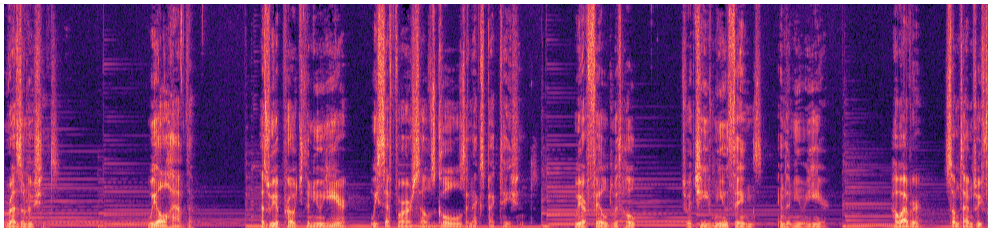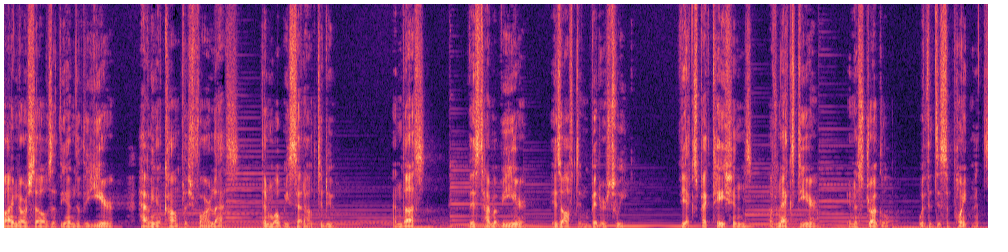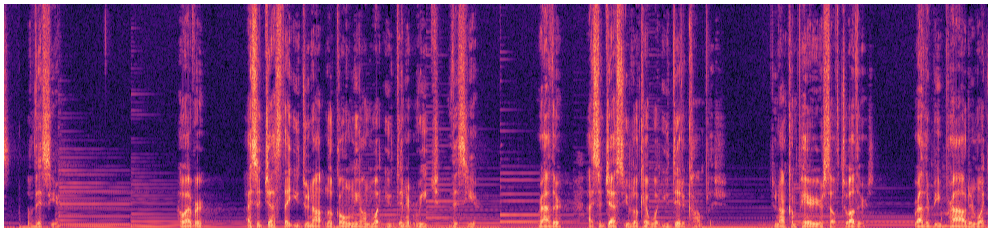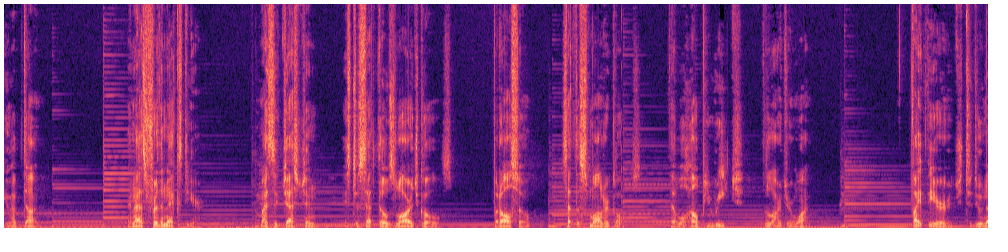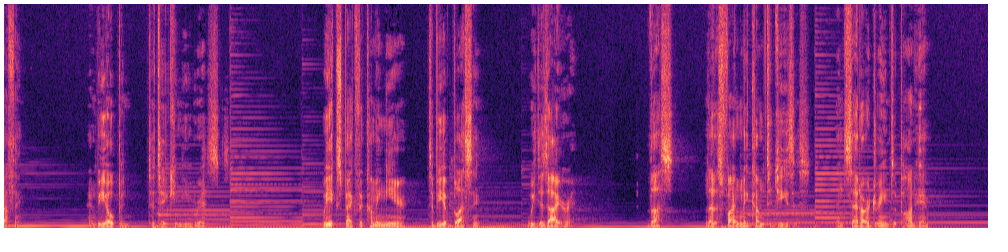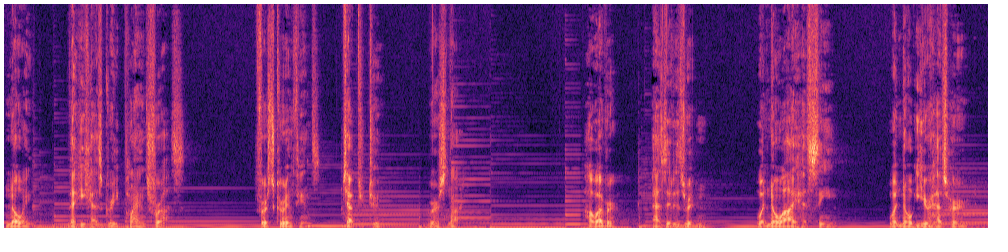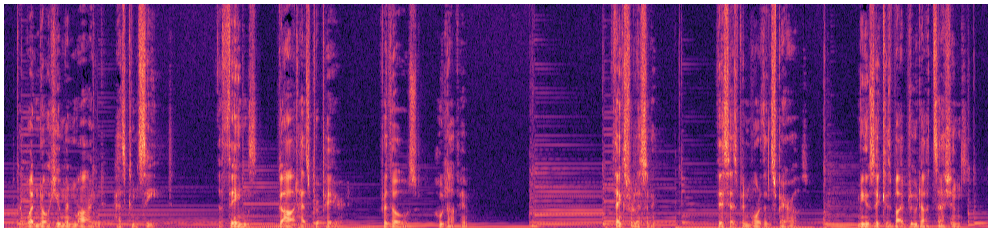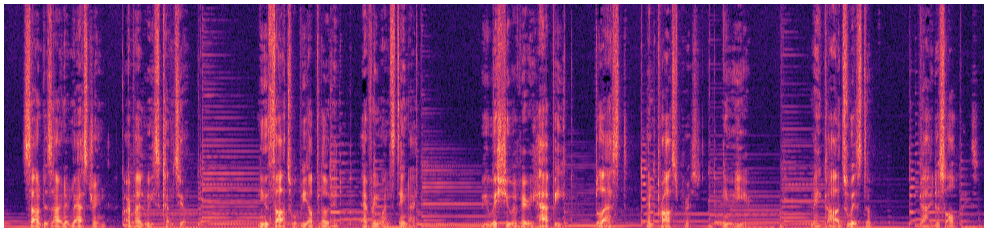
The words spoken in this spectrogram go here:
Resolutions. We all have them. As we approach the new year, we set for ourselves goals and expectations. We are filled with hope to achieve new things in the new year. However, sometimes we find ourselves at the end of the year having accomplished far less than what we set out to do. And thus, this time of year is often bittersweet. The expectations of next year in a struggle with the disappointments of this year. However, I suggest that you do not look only on what you didn't reach this year. Rather, I suggest you look at what you did accomplish. Do not compare yourself to others. Rather, be proud in what you have done. And as for the next year, my suggestion is to set those large goals, but also set the smaller goals that will help you reach the larger one. Fight the urge to do nothing and be open to taking new risks. We expect the coming year to be a blessing. We desire it. Thus, let us finally come to Jesus and set our dreams upon Him, knowing that He has great plans for us. 1 Corinthians chapter 2, verse 9. However, as it is written, what no eye has seen, what no ear has heard, and what no human mind has conceived, the things God has prepared for those who love Him. Thanks for listening. This has been More Than Sparrows. Music is by Blue Dot Sessions. Sound design and mastering are by Luis Cancion. New thoughts will be uploaded every Wednesday night. We wish you a very happy, blessed, and prosperous new year. May God's wisdom guide us always.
